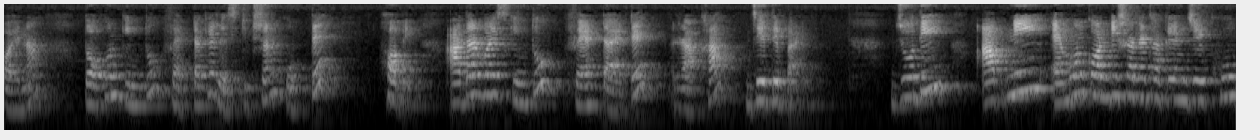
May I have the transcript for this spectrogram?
হয় না। তখন কিন্তু ফ্যাটটাকে রেস্ট্রিকশন করতে হবে। আদারওয়াইজ কিন্তু ফ্যাট ডায়েটে রাখা যেতে পারে। যদি আপনি এমন কন্ডিশনে থাকেন যে খুব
